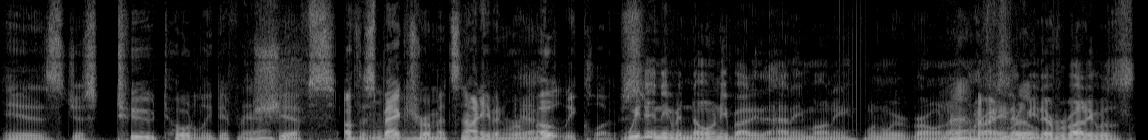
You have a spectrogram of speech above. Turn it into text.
is just two totally different Yeah. shifts of the spectrum. It's not even remotely close. We didn't even know anybody that had any money when we were growing up, right? for I mean, everybody was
